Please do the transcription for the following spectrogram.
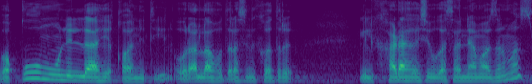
وقوٗموٗل اللہِ قانتیٖن اور اللہُ تعالیٰ سٕنٛدِ خٲطرٕ ییٚلہِ کھڑا ٲسِو گژھان نٮ۪مازن منٛز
